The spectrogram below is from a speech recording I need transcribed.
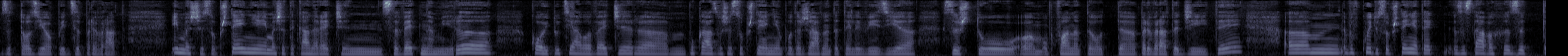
за този опит за преврат. Имаше съобщение, имаше така наречен съвет на мира, който цяла вечер показваше съобщения по държавната телевизия, също обхваната от преврата джиите, в които съобщения те заставаха зад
